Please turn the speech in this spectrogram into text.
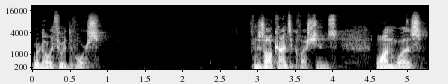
we're going through a divorce. And there's all kinds of questions. One was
